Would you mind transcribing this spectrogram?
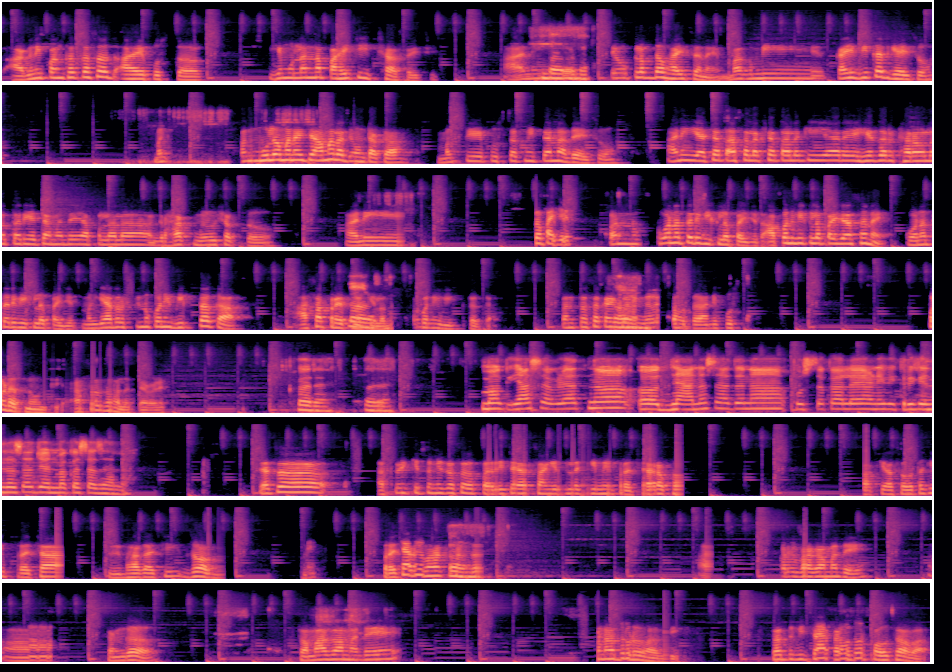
अग्निपंख कसं आहे पुस्तक? ही मुलांना पाहायची इच्छा असायची. आणि ते उपलब्ध व्हायचं नाही. मग मी काही विकत घ्यायचो. मग मग मुलं म्हणायची आम्हाला देऊन टाका. मग ते पुस्तक मी त्यांना द्यायचो. आणि याच्यात असं लक्षात आलं की यार हे जर ठरवलं तर याच्यामध्ये आपल्याला ग्राहक मिळू शकतो. आणि पाहिजे. पण कोणतरी विकलं पाहिजेत. आपण विकलं पाहिजे असं नाही. कोणतरी विकलं पाहिजेत. मग या दृष्टीनं कोणी विकतं का? असा प्रयत्न केला. कोणी विकत का? पण तसं काही कोणी मिळत नव्हतं आणि पुस्तक पडत नव्हती. असं झालं त्यावेळेस. खरंय खरंय मग या सगळ्यातनं ज्ञानसाधना पुस्तकालय आणि विक्री केंद्राचा जन्म कसा झाला? त्याच असं की तुम्ही जसं परिचयात सांगितलं की मी प्रचारक वाक्य असं होतं की प्रचार विभागाची जॉब प्रचार विभाग संघ विभागामध्ये संघ समाजामध्ये दृढ व्हावी. सद्विचार सर्वदूर पोहोचावा.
